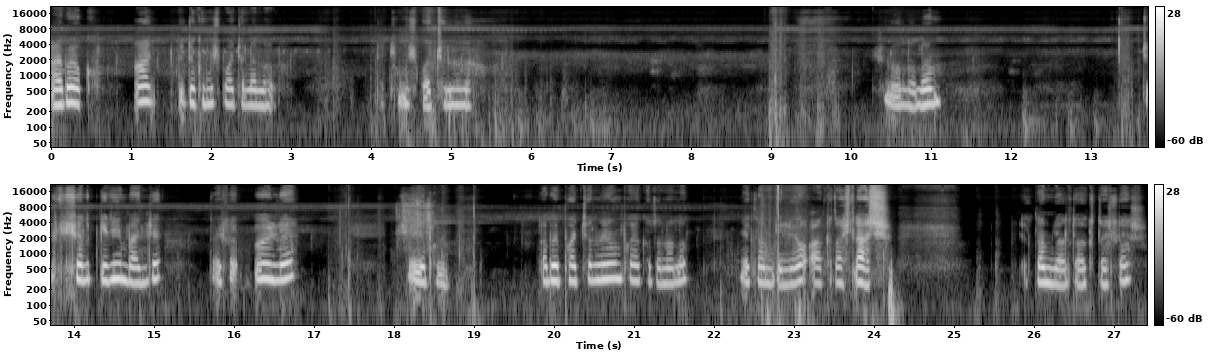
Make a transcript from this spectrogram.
Araba yok. Ay dökülmüş parçalar var. Dökülmüş parçalar var. Şunu alalım. Çekiş alıp geleyim bence. Arkadaşlar öyle şey yapalım. Abi parçalayalım para kazanalım. Reklam geliyor arkadaşlar. Reklam geldi arkadaşlar.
